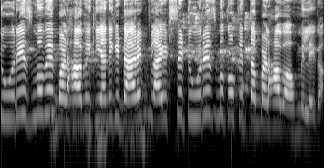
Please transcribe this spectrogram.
टूरिज़्म में बढ़ावे की यानी कि डायरेक्ट फ़्लाइट से टूरिज़्म को कितना बढ़ावा मिलेगा?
